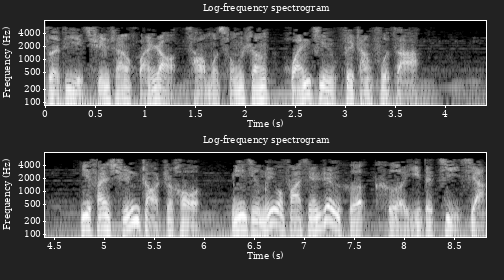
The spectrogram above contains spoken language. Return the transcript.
此地群山环绕，草木丛生，环境非常复杂。一番寻找之后，民警没有发现任何可疑的迹象。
